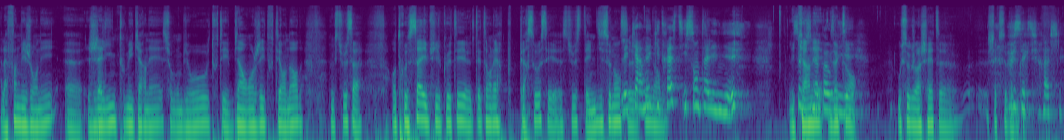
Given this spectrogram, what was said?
à la fin de mes journées, euh, j'aligne tous mes carnets sur mon bureau, tout est bien rangé, tout est en ordre. Donc si tu veux, ça, entre ça et puis le côté euh, tête en l'air perso, c'est, si tu veux, c'était une dissonance. Les carnets qui te restent, ils sont alignés. Les carnets, exactement. Ou ceux que je rachète euh, chaque semaine. Ou ceux que tu rachètes.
